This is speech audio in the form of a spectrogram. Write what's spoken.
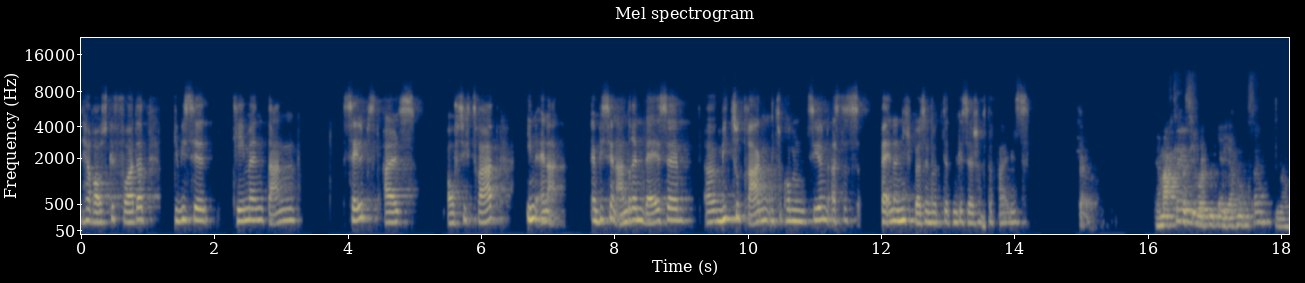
herausgefordert, gewisse Themen dann selbst als Aufsichtsrat in einer ein bisschen anderen Weise äh, mitzutragen und zu kommunizieren, als das bei einer nicht börsennotierten Gesellschaft der Fall ist. Ja. Herr Machtlinger, Sie wollten gleich auch noch sagen? Ja.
